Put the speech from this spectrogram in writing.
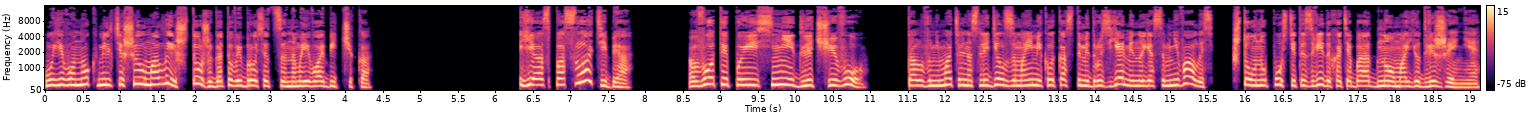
У его ног мельтешил малыш, тоже готовый броситься на моего обидчика. «Я спасла тебя!» Вот и поясни, для чего. Тал внимательно следил за моими клыкастыми друзьями, но я сомневалась, что он упустит из вида хотя бы одно мое движение.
